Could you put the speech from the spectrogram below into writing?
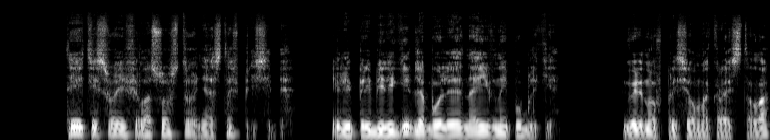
— Ты эти свои философствования оставь при себе. Или прибереги для более наивной публики. Горинов присел на край стола,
